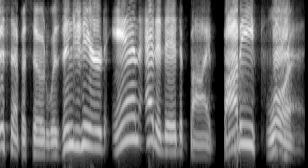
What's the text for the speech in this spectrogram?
This episode was engineered and edited by Bobby Flores.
